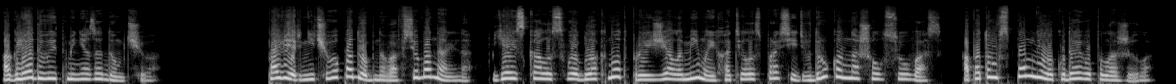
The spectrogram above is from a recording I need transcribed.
Оглядывает меня задумчиво. Поверь, ничего подобного, все банально. Я искала свой блокнот, проезжала мимо и хотела спросить, вдруг он нашелся у вас, а потом вспомнила, куда его положила.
